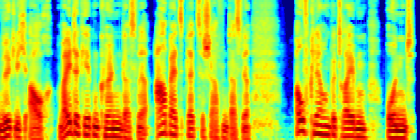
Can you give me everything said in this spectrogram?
wirklich auch weitergeben können, dass wir Arbeitsplätze schaffen, dass wir Aufklärung betreiben und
